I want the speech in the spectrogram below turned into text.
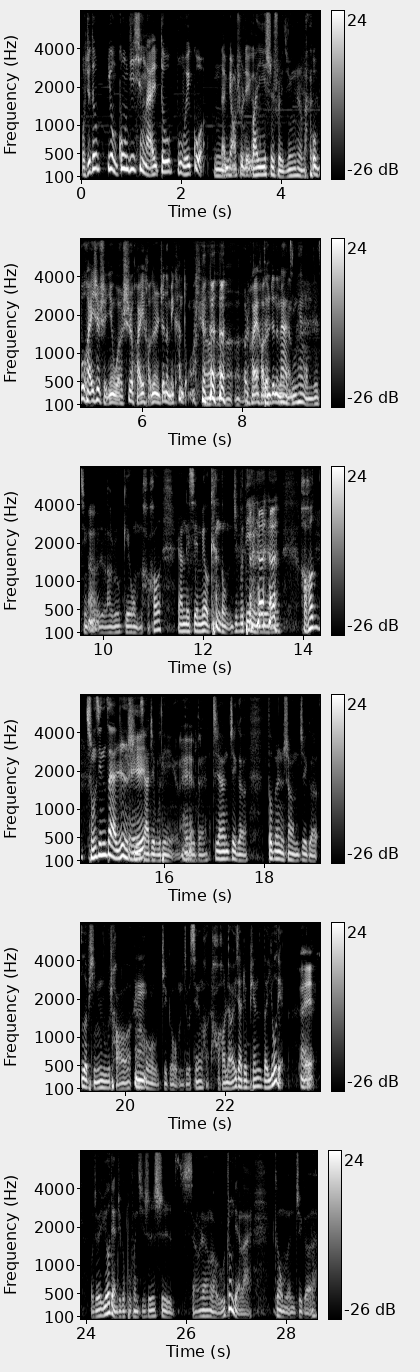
我觉得用攻击性来都不为过，来描述这个。怀疑是水军是吗？我不怀疑是水军，我是怀疑好多人真的没看懂。我是怀疑好多人真的没看懂。那今天我们就请老卢给我们好好让那些没有看懂这部电影的人，好好重新再认识一下这部电影。对对对，既然这个豆瓣上这个恶评如潮，然后这个我们就先好好聊一下这片子的优点。哎，我觉得优点这个部分其实是想让老卢重点来跟我们这个。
